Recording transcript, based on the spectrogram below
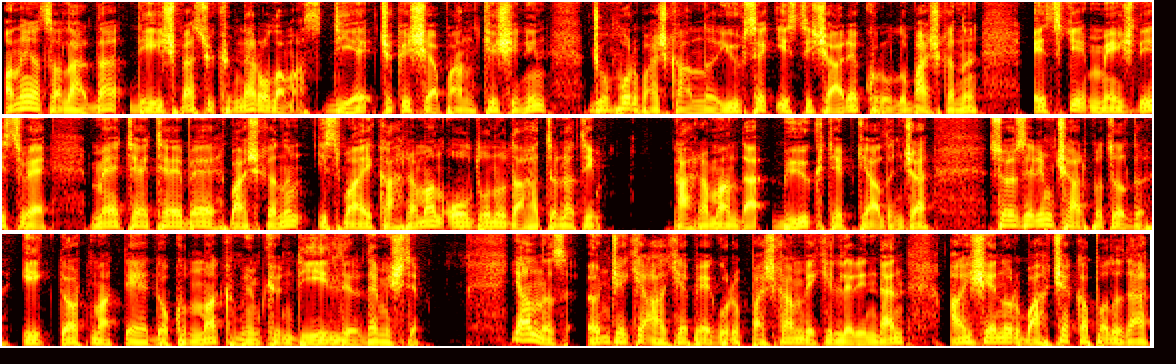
Anayasalarda değişmez hükümler olamaz diye çıkış yapan kişinin Cumhurbaşkanlığı Yüksek İstişare Kurulu Başkanı, eski meclis ve MTTB Başkanı İsmail Kahraman olduğunu da hatırlatayım. Kahraman da büyük tepki alınca sözlerim çarpıtıldı. İlk dört maddeye dokunmak mümkün değildir demişti. Yalnız önceki AKP Grup Başkan Vekillerinden Ayşenur Bahçekapalı da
